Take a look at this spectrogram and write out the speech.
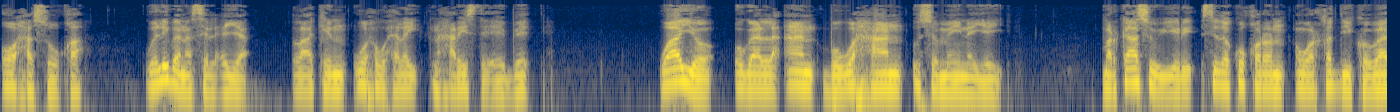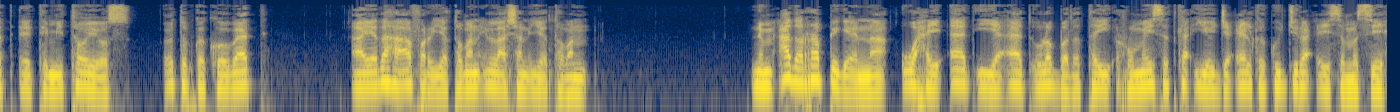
oo xasuuqa welibana silciya laakiin wuxuu helay naxariista eebbe. Waayo ogaalla'aan buu waxaan u samaynayey markaasuu yidhi sida ku qoran warqaddii koowaad ee timoteyos cutubka koowaad aayadaha afar iyo toban ilaa shan iyo toban. Nimcada rabbigeenna waxay aad iyo aad ula badatay rumaysadka iyo jaceylka ku jira ciise masiix.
